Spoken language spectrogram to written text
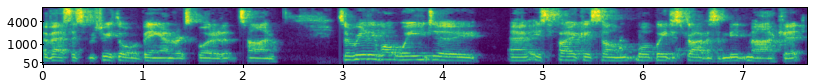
of assets which we thought were being underexploited at the time. So really, what we do uh, is focus on what we describe as a mid-market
